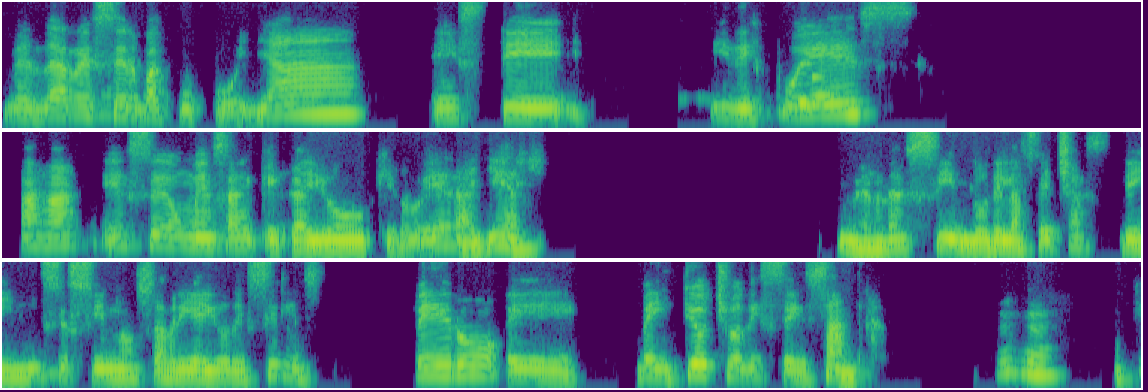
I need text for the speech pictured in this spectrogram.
¿Verdad? Reserva cupo ya. Este, y después. Ajá, ese es un mensaje que cayó, quiero ver, ayer. ¿Verdad? Sí, lo de las fechas de inicio sí no sabría yo decirles. Pero eh, 28 dice Sandra. Ujú. Ok.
